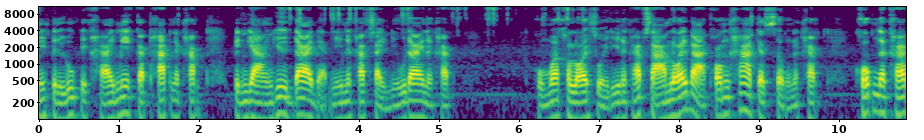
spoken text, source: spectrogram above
นี้เป็นลูกคล้ายๆเมฆกะพัดนะครับ เป็นยางยืดได้แบบนี้นะครับ ใส่นิ้วได้นะครับ ผมว่าเขาร้อยสวยดีนะครับ 300 บาทพร้อมค่าจัดส่งนะครับ ครบนะครับ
